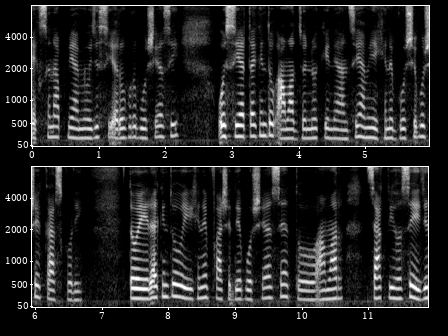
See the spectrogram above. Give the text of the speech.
দেখছেন আপনি, আমি ওই যে চেয়ার উপরে বসে আছি। ওই চেয়ারটা কিন্তু আমার জন্য কিনে আনছি, আমি এখানে বসে বসে কাজ করি। তো এরা কিন্তু এখানে ফাঁসে দিয়ে বসে আছে। তো আমার চাকরি হচ্ছে এই যে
